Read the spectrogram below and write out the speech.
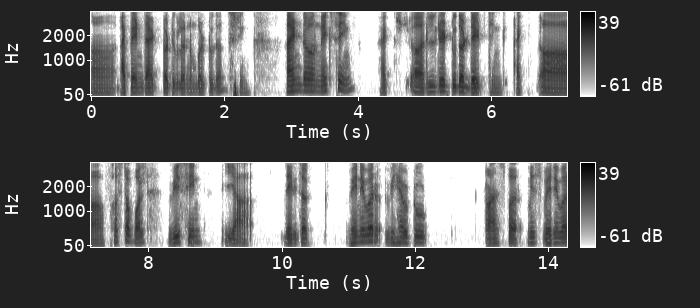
uh, append that particular number to the string. And uh, next thing uh, related to the date thing uh, first of all we seen yeah there is a whenever we have to transfer means whenever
